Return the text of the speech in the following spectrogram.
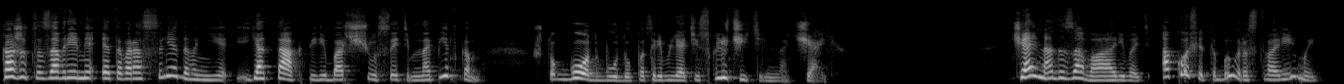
Кажется, за время этого расследования я так переборщу с этим напитком, что год буду потреблять исключительно чай. Чай надо заваривать, а кофе-то был растворимый.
